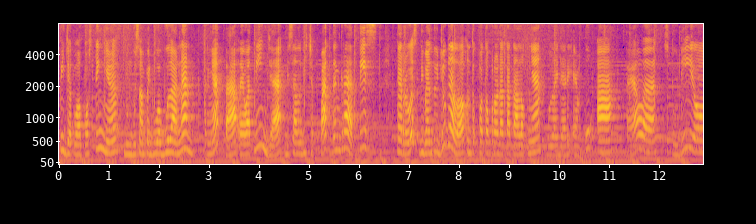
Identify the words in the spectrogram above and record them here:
tapi jadwal postingnya nunggu sampai dua bulanan. Ternyata lewat Ninja bisa lebih cepat dan gratis. Terus dibantu juga loh untuk foto produk katalognya mulai dari MUA, talent, studio,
